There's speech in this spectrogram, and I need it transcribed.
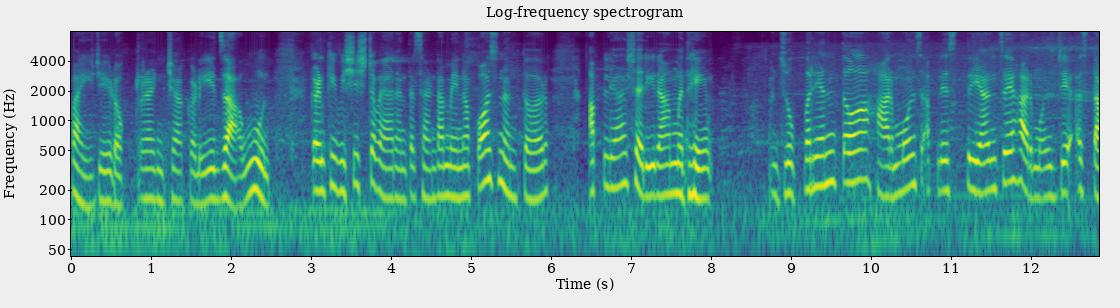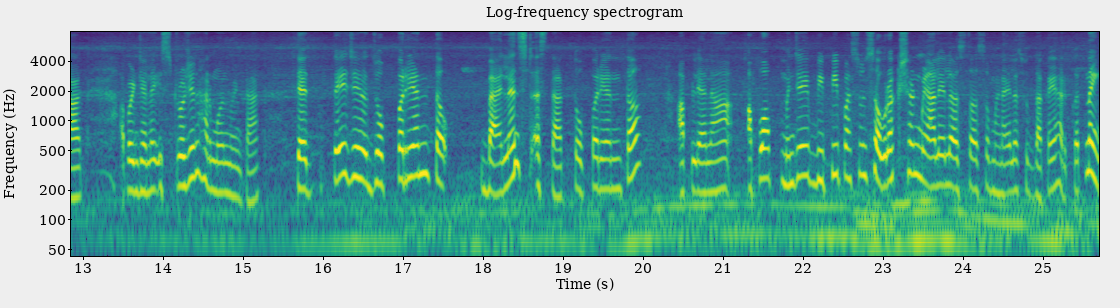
पाहिजे. डॉक्टरांच्याकडे जाऊन. कारण की विशिष्ट वयानंतर सांडा मेनापॉजनंतर आपल्या शरीरामध्ये जोपर्यंत हार्मोन्स आपले स्त्रियांचे हार्मोन्स जे असतात आपण ज्याला इस्ट्रोजन हार्मोन म्हणतात त्या ते जे जोपर्यंत बॅलन्स्ड असतात तोपर्यंत आपल्याला आपोआप म्हणजे बी पीपासून संरक्षण मिळालेलं असतं असं म्हणायला सुद्धा काही हरकत नाही.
